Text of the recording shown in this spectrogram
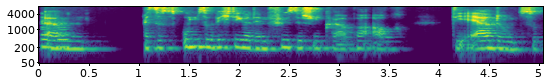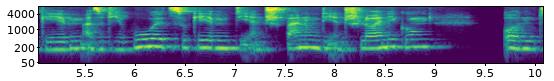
Mhm. Ähm, es ist umso wichtiger, dem physischen Körper auch die Erdung zu geben, also die Ruhe zu geben, die Entspannung, die Entschleunigung und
